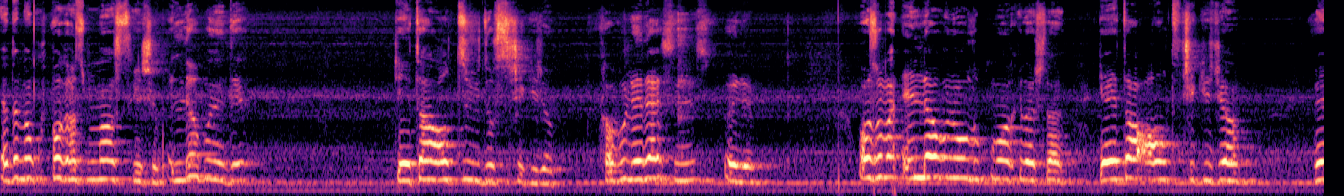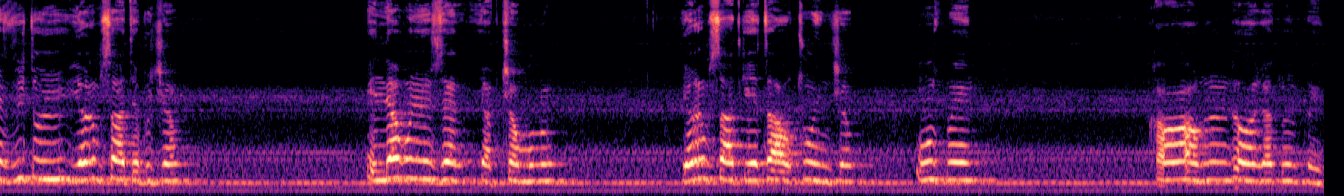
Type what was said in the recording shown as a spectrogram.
Ya da ben kupa kasmını nasıl geçeceğim? 50 abonede GTA 6 videosu çekeceğim. Kabul edersiniz öyle. O zaman 50 abone olduk mu arkadaşlar? GTA 6 çekeceğim. Ve videoyu yarım saat yapacağım. 50 abone özel yapacağım bunu. Yarım saat GTA 6 oynayacağım. Unutmayın. Kanala abone olmayı atmayı unutmayın.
